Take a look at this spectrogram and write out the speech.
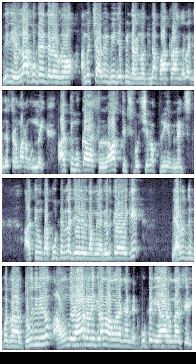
மீதி எல்லா கூட்டணி தலைவர்களும் அமித்ஷாவையும் பிஜேபியும் தலைநோக்கி தான் பாக்குறாங்கிறத நிதர்சனமான உண்மை. AIADMK lost its position of preeminence AIADMK கூட்டணியில ஜெயலலிதா அம்மையார் இருக்கிற வரைக்கும் இருநூத்தி முப்பத்தி நாலு தொகுதியிலையும் அவங்க யார் நினைக்கிறாங்க அவங்க தான் கேண்டிடேட் கூட்டணி யார் இருந்தாலும் சரி.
